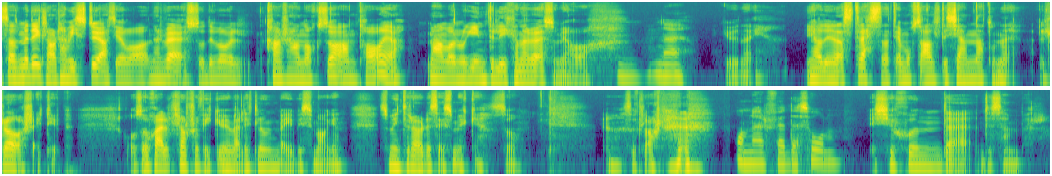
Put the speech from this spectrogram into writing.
Så att, men det är klart, han visste ju att jag var nervös och det var väl kanske han också, antar jag. Men han var nog inte lika nervös som jag var. Mm. Nej. Gud nej. Jag hade den där stressen att jag måste alltid känna att hon rör sig typ. Och så självklart så fick jag en väldigt lugn bebis i magen som inte rörde sig så mycket. Så ja, såklart. Och när föddes hon? 27 december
